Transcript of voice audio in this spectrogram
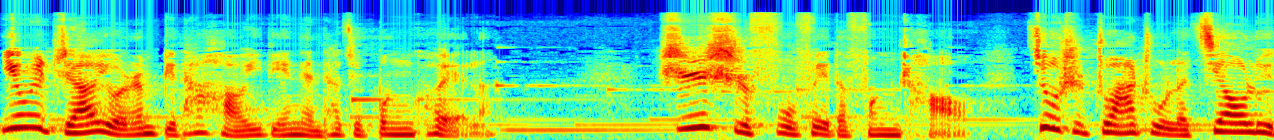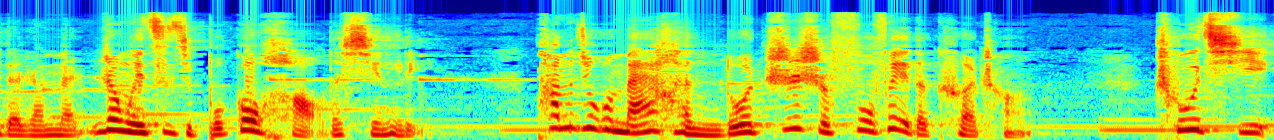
因为只要有人比他好一点点，他就崩溃了。知识付费的风潮就是抓住了焦虑的人们认为自己不够好的心理，他们就会买很多知识付费的课程。”初期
